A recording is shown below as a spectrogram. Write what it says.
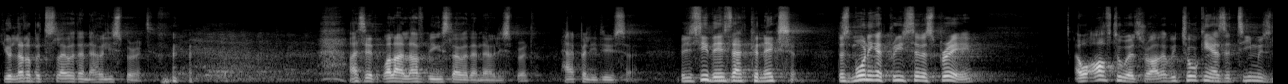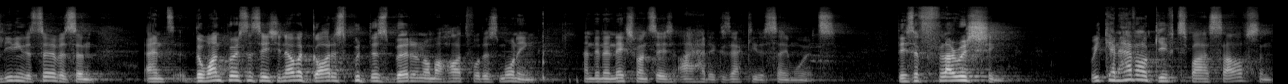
You're a little bit slower than the Holy Spirit. I said, Well, I love being slower than the Holy Spirit. Happily do so. But you see, there's that connection. This morning at pre service prayer, or afterwards rather, we're talking as a team who's leading the service, and, and the one person says, You know what? God has put this burden on my heart for this morning. And then the next one says, I had exactly the same words. There's a flourishing. We can have our gifts by ourselves and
